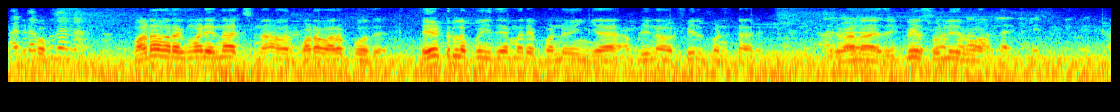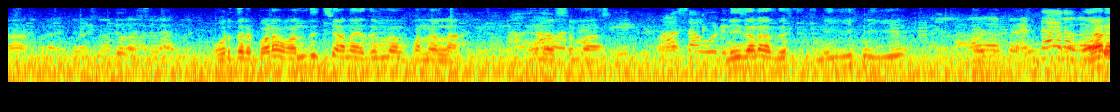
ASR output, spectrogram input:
அது தப்பு தானே படம் வரக்கு முன்னாடி என்னாச்சுன்னா அவர் படம் வரப்போகுது. தேட்டரில் போய் இதே மாதிரி பண்ணுவீங்க அப்படின்னு அவர் ஃபீல் பண்ணிட்டாரு. சரி வேணாம் இது இப்பயே சொல்லிடுவோம். ஆ. ஒருத்தர் படம் வந்துச்சு ஆனால் எதுவுமே பண்ணல. மூணு வருஷமா. நீ தானே அது? நீ நீ. வேற,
